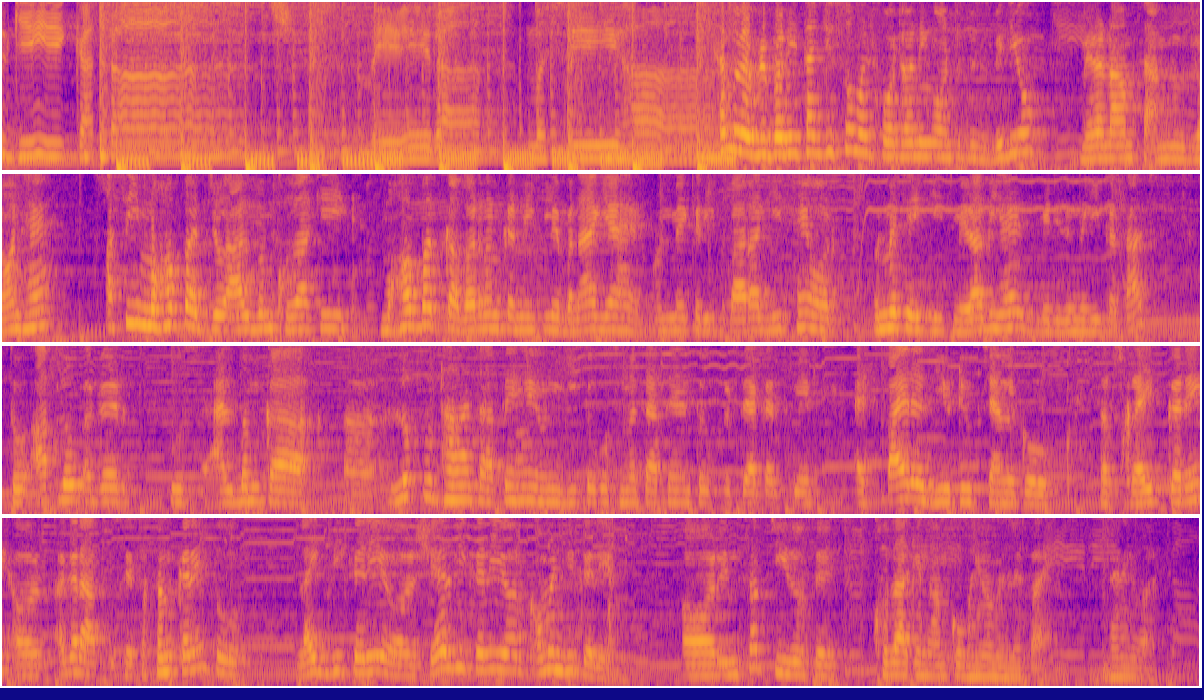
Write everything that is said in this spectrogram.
ज़िंदगी का ताज मेरा मसीहा। Hello everybody thank you so much for turning on to this video मेरा नाम Samuel John है। असी मोहब्बत, जो एल्बम खुदा की मोहब्बत का वर्णन करने के लिए बनाया गया है, उनमें करीब 12 गीत हैं और उनमें से एक गीत मेरा भी है, मेरी ज़िंदगी का ताज। तो आप लोग अगर उस एल्बम का लुत्फ उठाना चाहते हैं, उन गीतों को सुनना चाहते हैं तो कृपया करके एस्पायरस यूट्यूब चैनल को सब्सक्राइब करें और अगर आप उसे पसंद करें तो लाइक भी करिए और शेयर भी करिए और कमेंट भी करिए। और इन सब चीज़ों से खुदा के नाम को महिमा मिलने पाए। धन्यवाद।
